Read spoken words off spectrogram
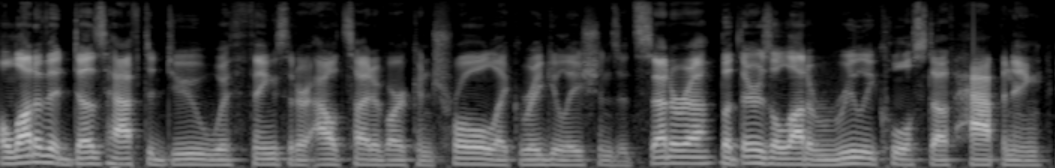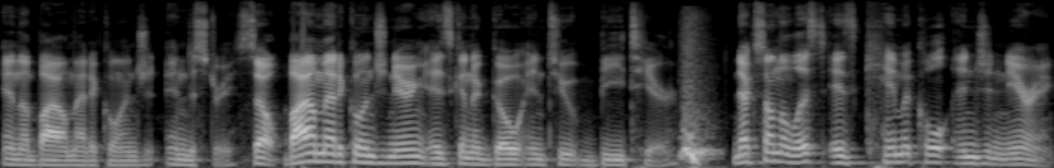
A lot of it does have to do with things that are outside of our control, like regulations, etc. But there's a lot of really cool stuff happening in the biomedical industry. So biomedical engineering is gonna go into B tier. Next on the list is chemical engineering.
